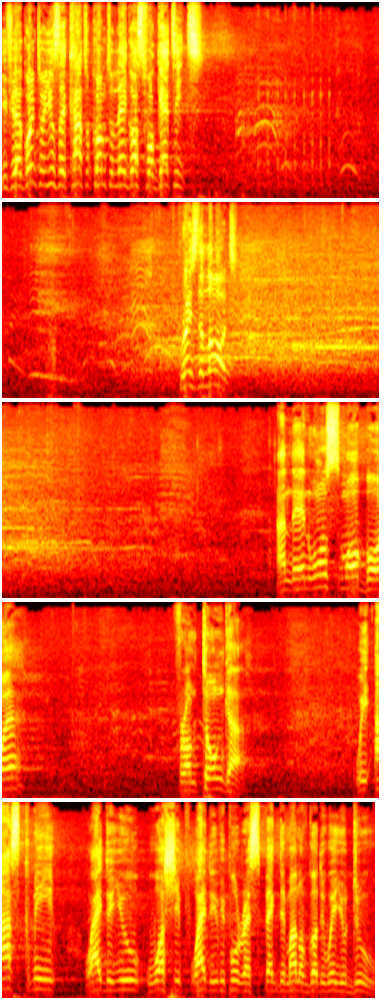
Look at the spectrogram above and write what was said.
If you are going to use a car to come to Lagos, forget it. Praise the Lord. And then one small boy from Tonga, we ask me, why do you worship? Why do you people respect the man of God the way you do?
